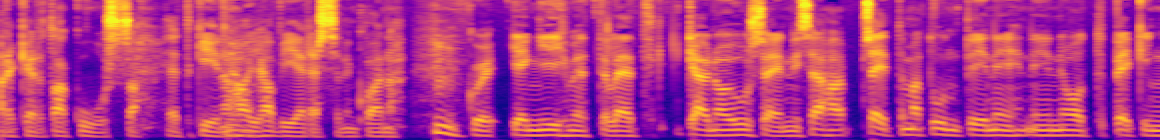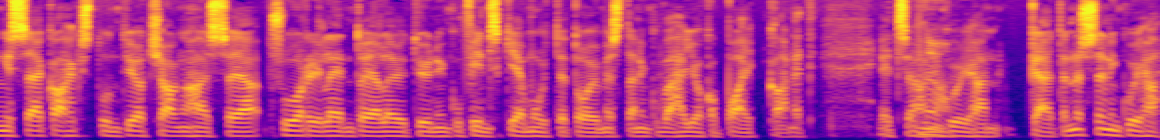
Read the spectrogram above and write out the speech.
pari kertaa kuussa. Että Kiina on ihan vieressä niin kuin aina, hmm. kun jengi ihmettelee, että käy noin usein, niin sehän seitsemän tuntia, niin, niin oot Pekingissä ja kahdeksan tuntia oot Shanghaissa ja suoria lentoja löytyy niin kuin Finski ja muiden toimesta niin kuin vähän joka paikkaan. Että et se on no. niin kuin ihan käytännössä niin kuin ihan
